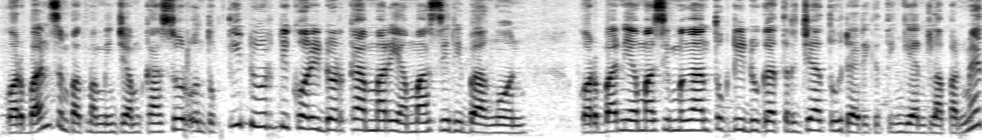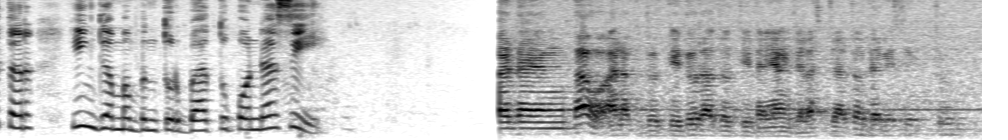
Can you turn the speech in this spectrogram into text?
Korban sempat meminjam kasur untuk tidur di koridor kamar yang masih dibangun. Korban yang masih mengantuk diduga terjatuh dari ketinggian 8 meter hingga membentur batu pondasi. Ada yang tahu anak itu tidur atau tidak, yang jelas jatuh dari situ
